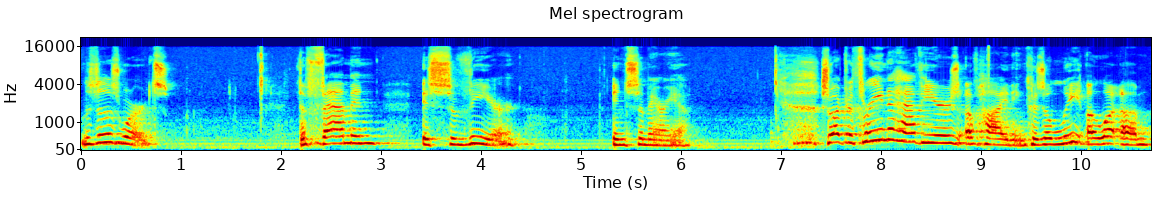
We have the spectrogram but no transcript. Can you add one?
listen to those words. The famine is severe in Samaria. So, after three and a half years of hiding, because um,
